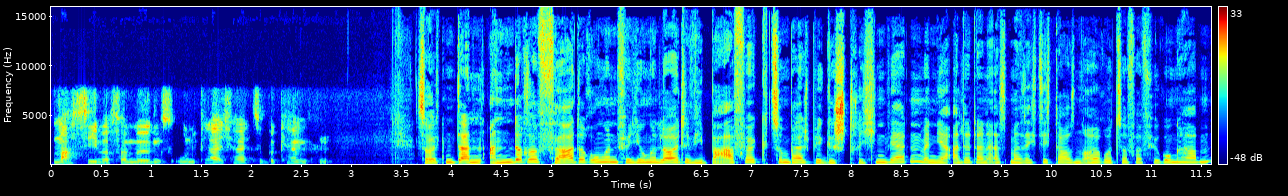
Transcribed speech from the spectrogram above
massive Vermögensungleichheit zu bekämpfen. Sollten dann andere Förderungen für junge Leute wie BAföG zum Beispiel gestrichen werden, wenn ja alle dann erstmal 60.000 Euro zur Verfügung haben?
